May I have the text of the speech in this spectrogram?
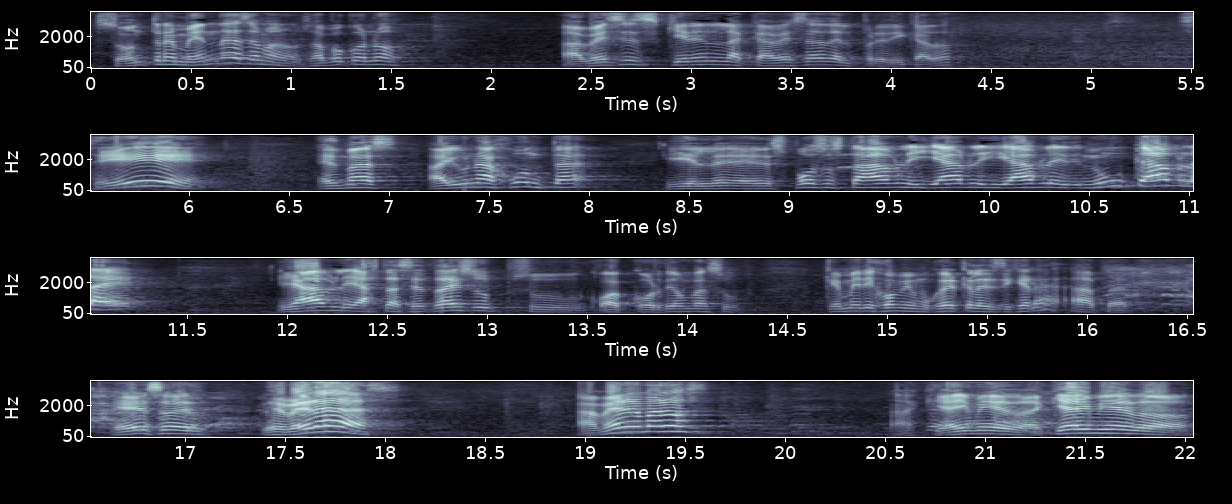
Son tremendas, hermanos. ¿A poco no? A veces quieren la cabeza del predicador. Sí. Es más, hay una junta y el, esposo está hable y hable y hable. nunca habla, ¿eh? Y hable, hasta se trae su, su acordeón, va su... ¿Qué me dijo mi mujer que les dijera? Ah, espérate. Eso es. ¿De veras? Amén, hermanos. Aquí hay miedo, aquí hay miedo.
